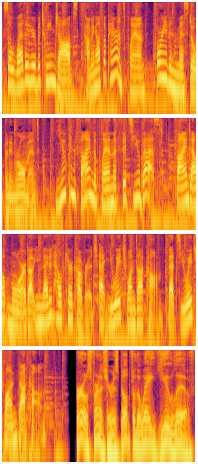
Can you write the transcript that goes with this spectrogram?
So, whether you're between jobs, coming off a parent's plan, or even missed open enrollment, you can find the plan that fits you best. Find out more about United Healthcare coverage at uhone.com. That's uhone.com. Burrow's furniture is built for the way you live.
